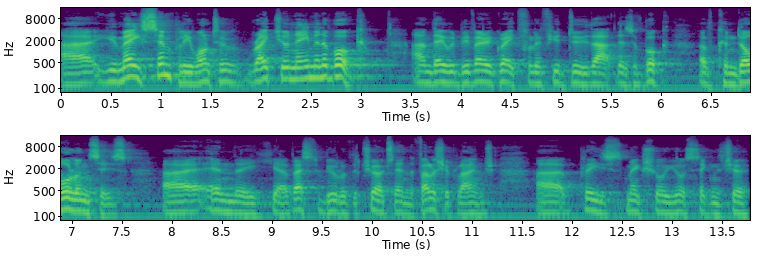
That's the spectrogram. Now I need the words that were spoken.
Uh, you may simply want to write your name in a book, and they would be very grateful if you do that. There's a book of condolences uh, in the vestibule of the church, in the fellowship lounge. Uh, please make sure your signature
